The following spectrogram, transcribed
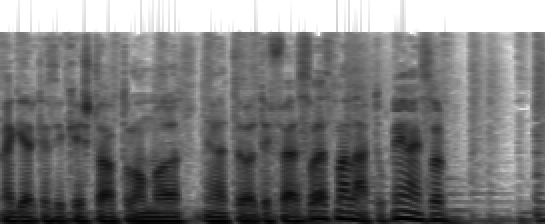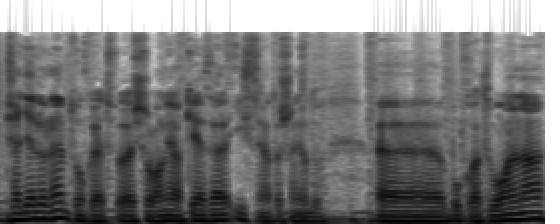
megérkezik és tartalommal eh, tölti fel. Szóval ezt már láttuk néhányszor, és egyelőre nem tudunk olyat felsorolni, aki ezzel iszonyatosan jól uh, bukott volna.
